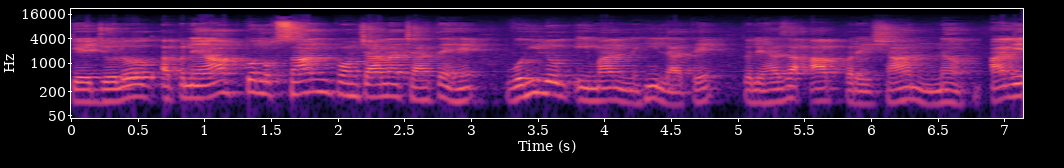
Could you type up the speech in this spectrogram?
کہ جو لوگ اپنے آپ کو نقصان پہنچانا چاہتے ہیں، وہی لوگ ایمان نہیں لاتے، تو لہٰذا آپ پریشان نہ ہوں۔ آگے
